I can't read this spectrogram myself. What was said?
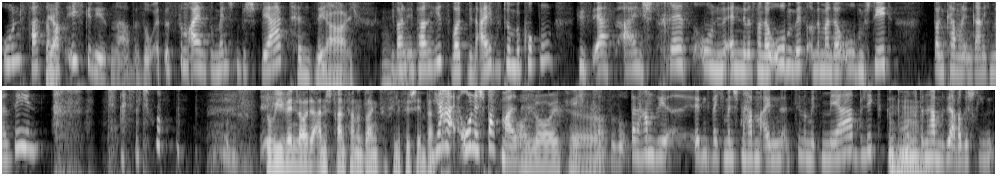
unfassbar, Ja. was ich gelesen habe. So, es ist zum einen so Menschen beschwerten sich. Ja, ich. Sie waren in Paris, wollten den Eiffelturm begucken. Hieß erst ein Stress ohne Ende, bis man da oben ist. Und wenn man da oben steht, dann kann man ihn gar nicht mehr sehen. Eiffelturm. So wie wenn Leute an den Strand fahren und sagen, zu viele Fische im Wasser. Ja, ohne Spaß mal. Oh, Leute. Ich kotze so. Dann haben sie, äh, irgendwelche Menschen haben ein Zimmer mit Meerblick gebucht. Dann haben sie aber geschrieben,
